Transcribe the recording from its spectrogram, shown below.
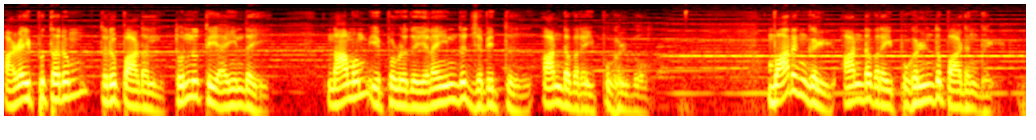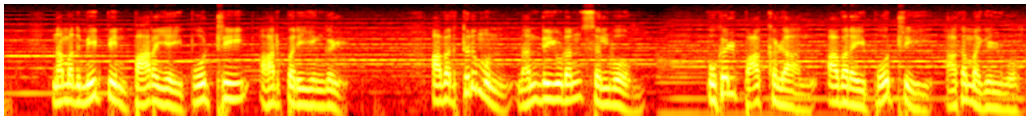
அழைப்பு தரும் திருப்பாடல் தொண்ணூற்றி ஐந்தை நாமும் இப்பொழுது இணைந்து ஜெபித்து ஆண்டவரை புகழ்வோம். வாருங்கள் ஆண்டவரை புகழ்ந்து பாடுங்கள். நமது மீட்பின் பாறையை போற்றி ஆர்ப்பரியுங்கள். அவர் திருமுன் நன்றியுடன் செல்வோம். புகழ் பாக்களால் அவரை போற்றி அகமகிழ்வோம்.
